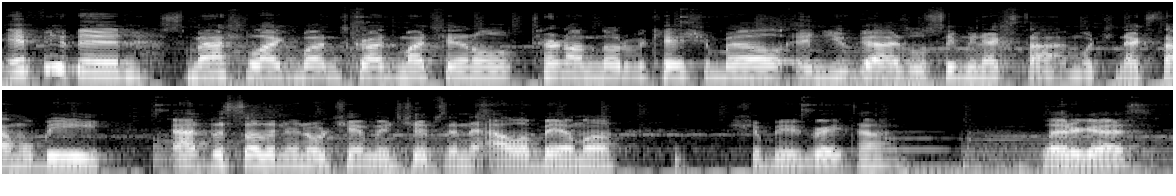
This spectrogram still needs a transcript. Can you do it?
If you did, smash the like button, subscribe to my channel, turn on the notification bell, and you guys will see me next time, which next time will be at the Southern Indoor Championships in Alabama. Should be a great time. Later, guys.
